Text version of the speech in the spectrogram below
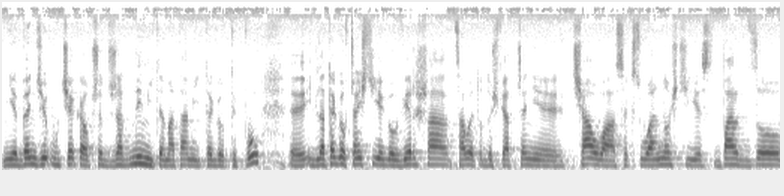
nie będzie uciekał przed żadnymi tematami tego typu e, i dlatego w części jego wiersza całe to doświadczenie ciała, seksualności jest bardzo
